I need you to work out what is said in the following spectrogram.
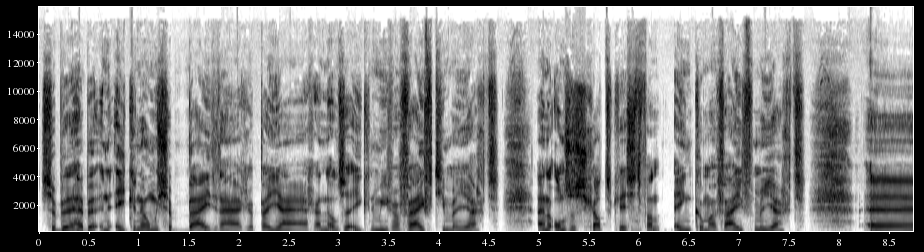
Ze hebben een economische bijdrage per jaar aan onze economie van 15 miljard. En onze schatkist van 1,5 miljard. Uh,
